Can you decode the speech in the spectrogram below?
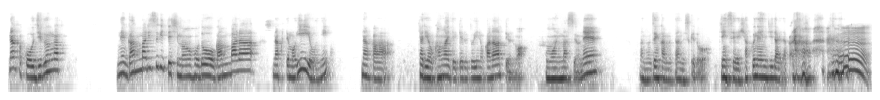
なんかこう自分がね、頑張りすぎてしまうほど頑張らなくてもいいように、なんかキャリアを考えていけるといいのかなっていうのは思いますよね。あの、前回も言ったんですけど、人生100年時代だから、うん。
